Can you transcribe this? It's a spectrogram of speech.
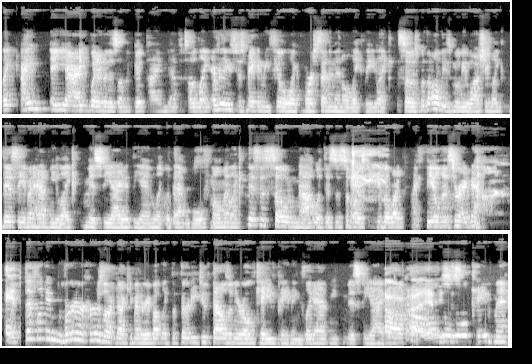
like i yeah i went into this on the good time episode like everything's just making me feel like more sentimental lately like so with all these movie watching like this even had me like misty eyed at the end like with that wolf moment like this is so not what this is supposed to be but like i feel this right now Like, that fucking Werner Herzog documentary about like the thirty-two thousand year old cave paintings, like had me misty eyed. Oh, like, God, oh, it's just- old cavemen.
